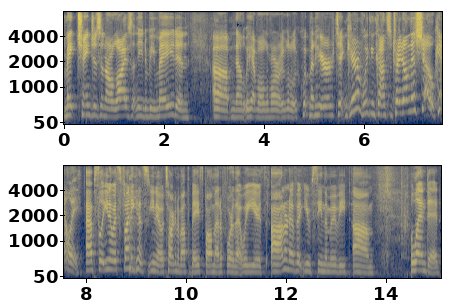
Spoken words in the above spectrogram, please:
make changes in our lives that need to be made. And um, now that we have all of our little equipment here taken care of, we can concentrate on this show, can't we? Absolutely. You know, it's funny because, you know, talking about the baseball metaphor that we use, uh, I don't know if it, you've seen the movie. Um, Blended,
